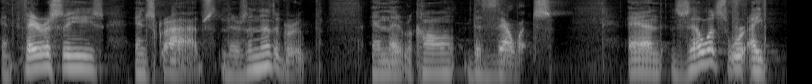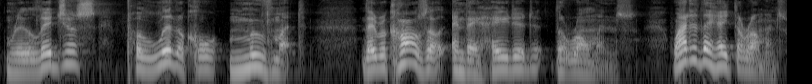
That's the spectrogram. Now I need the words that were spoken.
and Pharisees and scribes. And there's another group, and they were called the Zealots. And Zealots were a religious, political movement. They were called Zealots, and they hated the Romans. Why did they hate the Romans?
